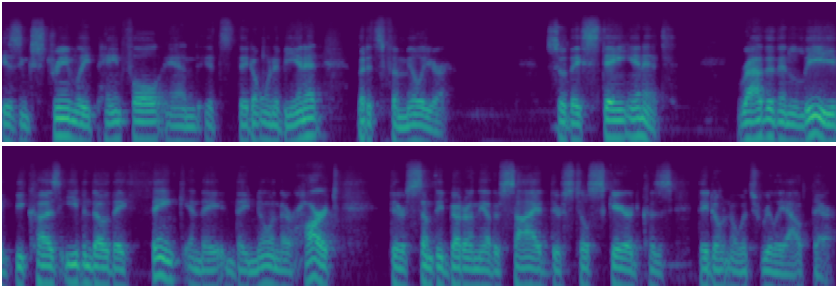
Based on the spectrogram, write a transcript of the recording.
is extremely painful, and it's they don't want to be in it, but it's familiar, so they stay in it rather than leave because even though they think and they they know in their heart there's something better on the other side they're still scared because they don't know what's really out there.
